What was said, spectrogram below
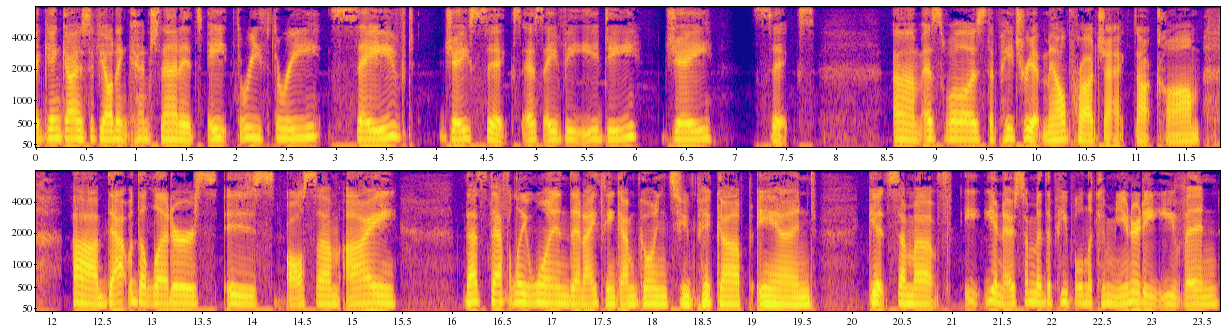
Again, guys, if y'all didn't catch that, it's 833 SAVED J6, S A V E D J6, um, as well as the PatriotMailProject.com. Um, that with the letters is awesome. I that's definitely one that I think I'm going to pick up and get some of you know some of the people in the community even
